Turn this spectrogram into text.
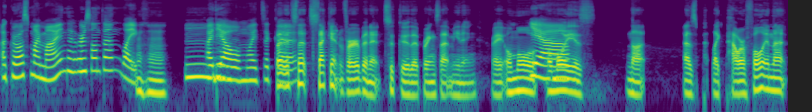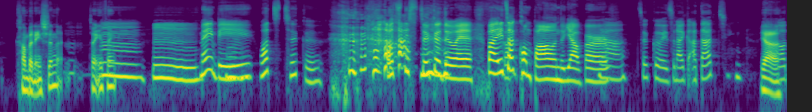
across my mind or something. Like mm-hmm. Mhm. idea を思いつく But it's that second verb in it, tsuku, that brings that meaning, right? Omo, Yeah. omoi is not as p- like powerful in that combination, don't you think? Mm, Mm. maybe. What's tuku? What's this tuku doing? But it's a compound, yeah, verb. Yeah, つく is like attach, Yeah, got,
